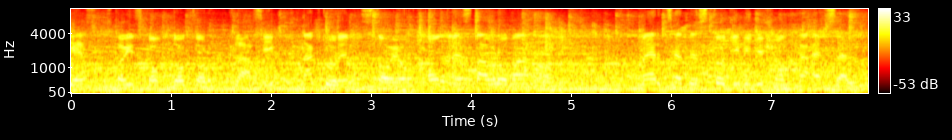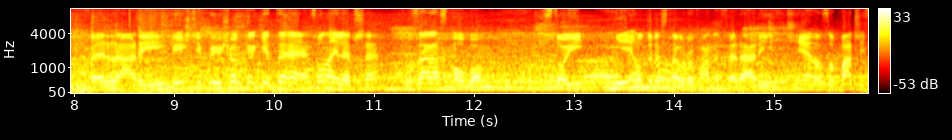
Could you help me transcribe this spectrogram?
jest stoisko Doktor Classic, na którym stoją odrestaurowane Mercedes 190 SL, Ferrari 250 GTE. Co najlepsze, to zaraz obok stoi nieodrestaurowane Ferrari. Nie no, zobaczyć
